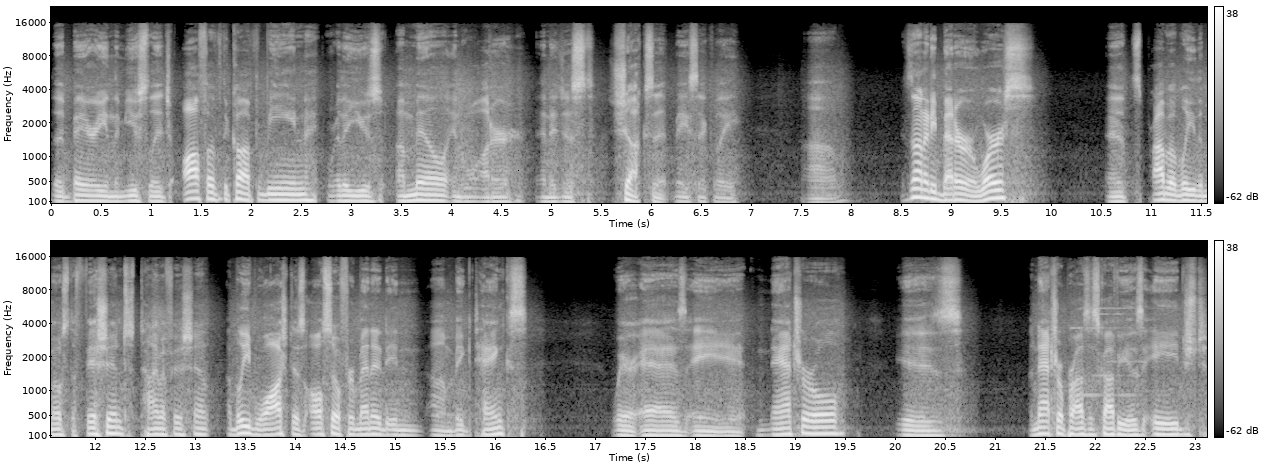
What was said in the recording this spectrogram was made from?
the berry and the mucilage off of the coffee bean, where they use a mill and water, and it just shucks it basically. Um, it's not any better or worse. It's probably the most efficient, time efficient. I believe washed is also fermented in um, big tanks, whereas a natural is a natural process coffee is aged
